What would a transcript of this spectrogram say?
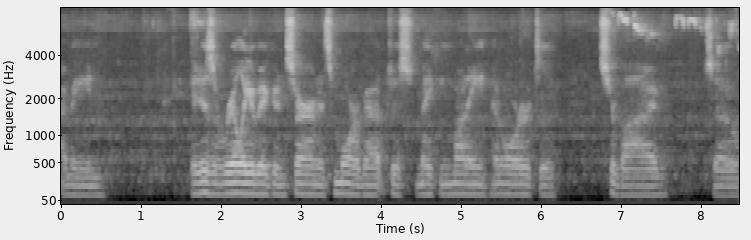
I mean, it isn't really a big concern. It's more about just making money in order to survive. So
